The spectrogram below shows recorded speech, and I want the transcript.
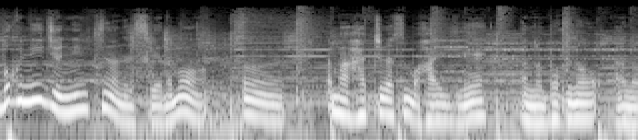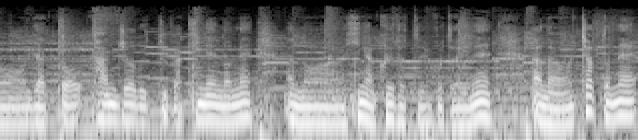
僕22日なんですけれども、うん。まあ、8月も入りねあの僕のあのやっと誕生日っていうか記念のねあの日が来るということでねあのちょっとね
